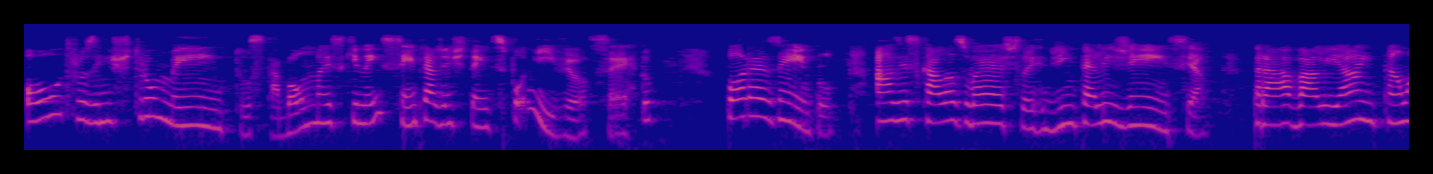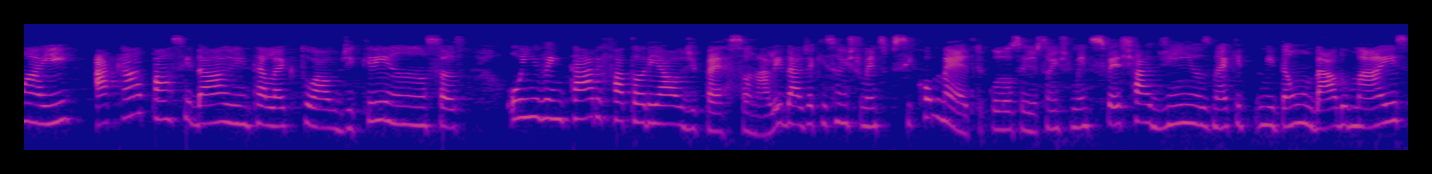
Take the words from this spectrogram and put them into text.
outros instrumentos, tá bom? Mas que nem sempre a gente tem disponível, certo? Por exemplo, as escalas Wechsler de inteligência, para avaliar então aí a capacidade intelectual de crianças, o inventário fatorial de personalidade, aqui são instrumentos psicométricos, ou seja, são instrumentos fechadinhos, né, que me dão um dado mais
